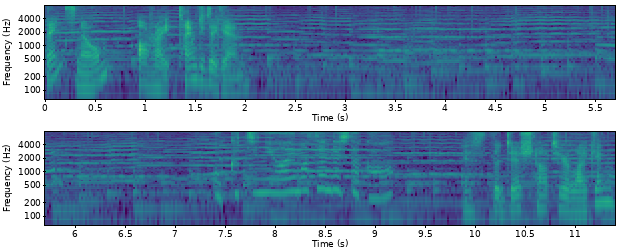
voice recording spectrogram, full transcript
Thanks, Gnome. Alright, time to dig in. Is the dish not to your liking?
